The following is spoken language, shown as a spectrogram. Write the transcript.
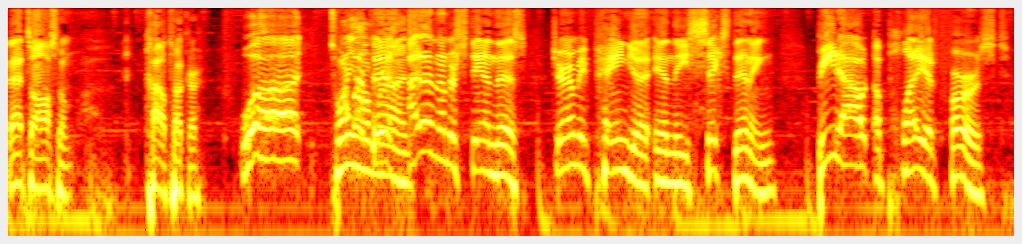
That's awesome, Kyle Tucker. What? 20 How home this? runs. I didn't understand this. Jeremy Pena in the sixth inning beat out a play at first,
